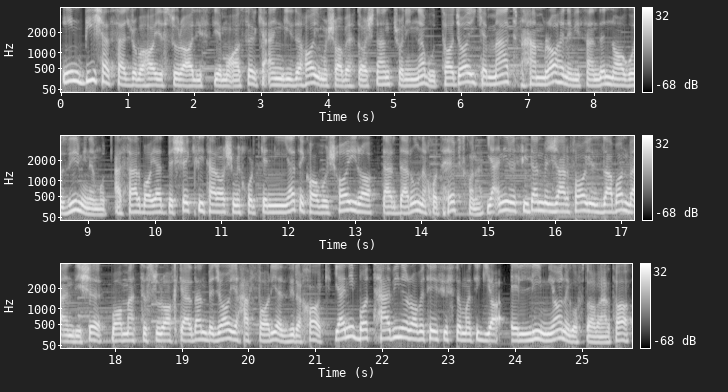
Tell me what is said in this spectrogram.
این بیش از تجربه های سورالیستی معاصر که انگیزه های مشابه داشتند چنین نبود. تا جایی که متن همراه نویسنده نویسنده ناگزیر می اثر باید به شکلی تراش می خورد که نیت کاوش هایی را در درون خود حفظ کند. یعنی رسیدن به ژرفای زبان و اندیشه با مت سوراخ کردن به جای حفاری از زیر خاک. یعنی با تبیین رابطه سیستماتیک یا علی میان گفتاوردها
